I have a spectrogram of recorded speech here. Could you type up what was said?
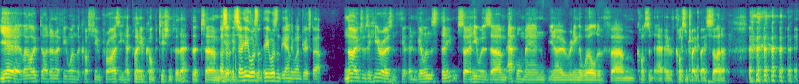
Yeah, like, I, I, don't know if he won the costume prize. He had plenty of competition for that, but um, oh, so, yeah, so, he wasn't he wasn't the only one dressed up. No, because it was a heroes and, th- and, villains theme. So he was um, Apple Man, you know, ridding the world of um, constant, uh, concentrate based cider.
